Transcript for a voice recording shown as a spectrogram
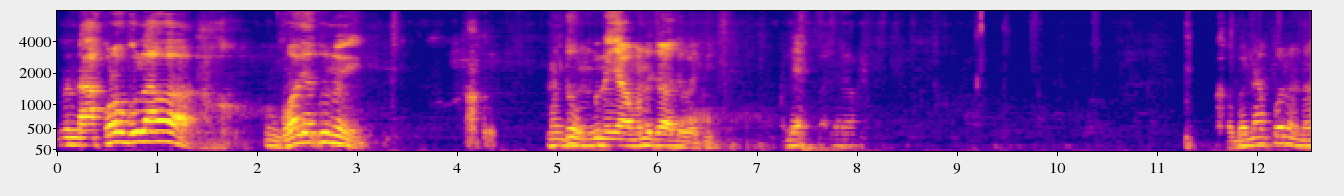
નાકડો બોલાવે. ઊંઘવા જતું નહીં. મને તો ઊંઘ નહીં આવે, મને જવા દેવાય લે. ખબર ના પડે ને,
